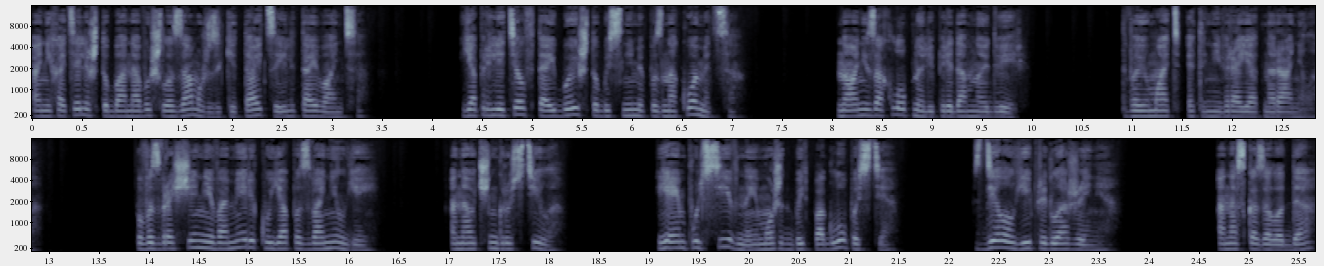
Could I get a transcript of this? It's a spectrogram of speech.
Они хотели, чтобы она вышла замуж за китайца или тайваньца. Я прилетел в Тайбэй, чтобы с ними познакомиться, но они захлопнули передо мной дверь. Твою мать это невероятно ранило. По возвращении в Америку я позвонил ей. Она очень грустила. Я импульсивно и, может быть, по глупости, сделал ей предложение. Она сказала «да»,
